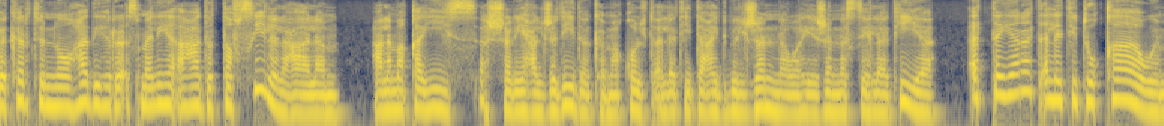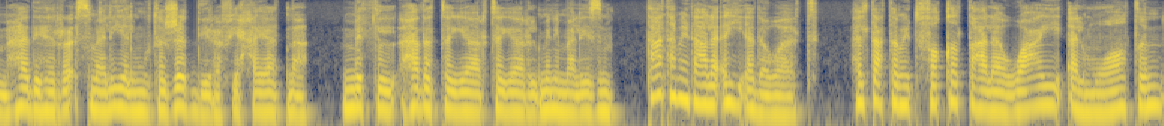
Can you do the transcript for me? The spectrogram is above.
ذكرت أنه هذه الرأسمالية أعادت تفصيل العالم على مقاييس الشريعة الجديدة كما قلت التي تعد بالجنة وهي جنة استهلاكية التيارات التي تقاوم هذه الرأسمالية المتجذرة في حياتنا مثل هذا التيار تيار المينيماليزم تعتمد على أي أدوات؟ هل تعتمد فقط على وعي المواطن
